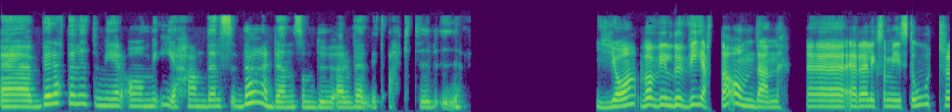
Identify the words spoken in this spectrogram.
Eh, berätta lite mer om e-handelsvärlden som du är väldigt aktiv i. Ja, vad vill du veta om den? Eh, är det liksom i stort? Eh,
